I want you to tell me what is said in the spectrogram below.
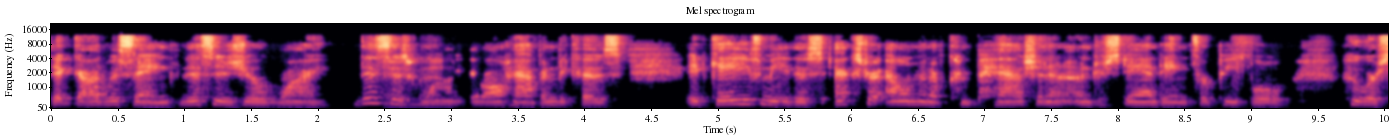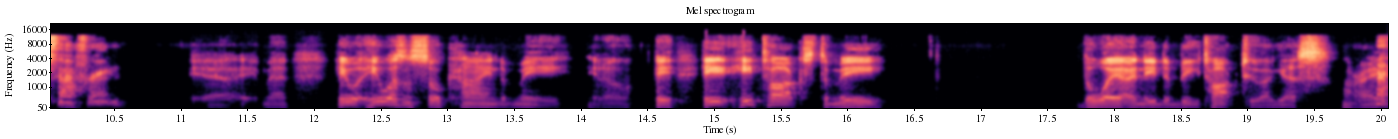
that God was saying, This is your why. This is why it all happened because it gave me this extra element of compassion and understanding for people who were suffering. Yeah, amen. He he wasn't so kind to me, you know. He he he talks to me the way I need to be talked to, I guess. All right.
